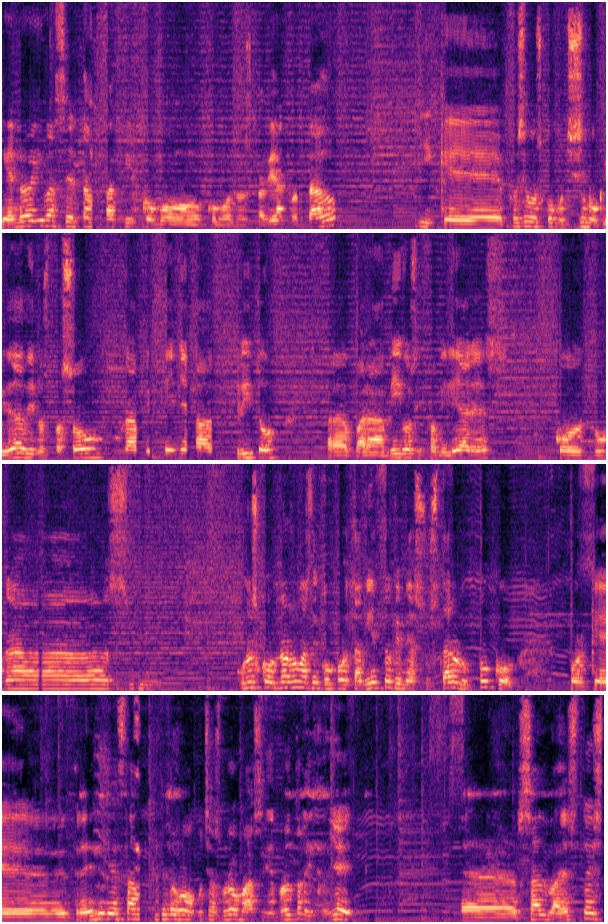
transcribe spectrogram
que no iba a ser tan fácil como, como nos habían contado y que fuésemos con muchísimo cuidado y nos pasó una pequeña escrito eh, para amigos y familiares con unas unos normas de comportamiento que me asustaron un poco porque entre él y yo estábamos haciendo como muchas bromas y de pronto le dije oye eh, Salva esto es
